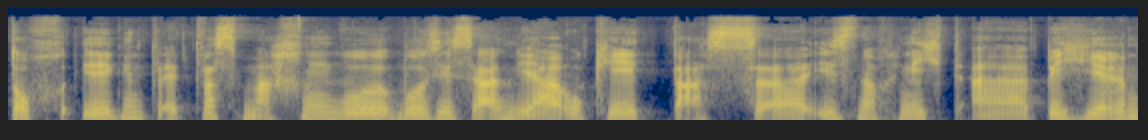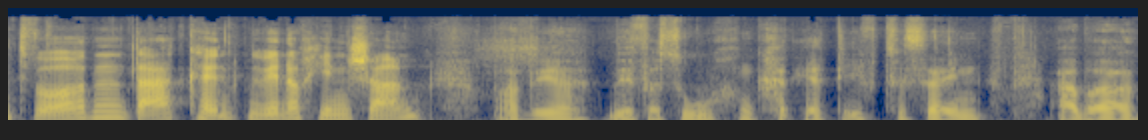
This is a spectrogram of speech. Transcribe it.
doch irgendetwas machen, wo, wo Sie sagen, ja, okay, das äh, ist noch nicht äh, behirnt worden, da könnten wir noch hinschauen? Wir, wir versuchen kreativ zu sein, aber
